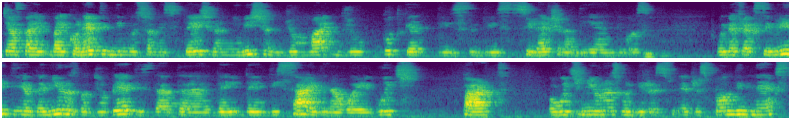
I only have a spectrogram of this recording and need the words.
just by, by connecting them with some excitation and inhibition, you might you would get this this selection at the end because with the flexibility of the neurons, what you get is that uh, they, they decide in a way which part or which neurons will be res- responding next,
